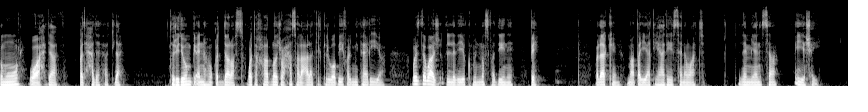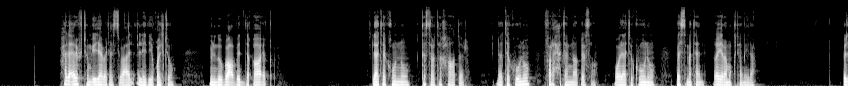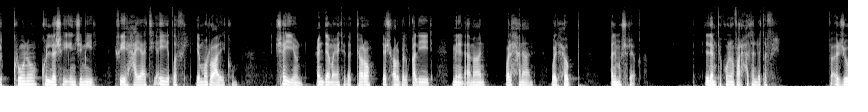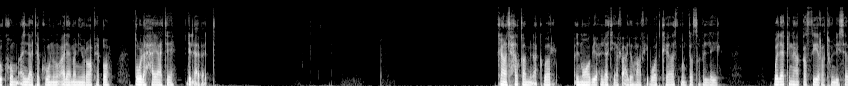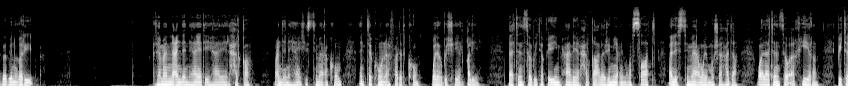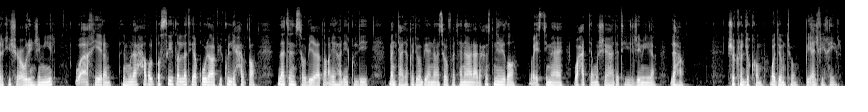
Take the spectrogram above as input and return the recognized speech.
أمور وأحداث. قد حدثت له. تجدون بأنه قد درس وتخرج وحصل على تلك الوظيفة المثالية والزواج الذي يكمل نصف دينه به. ولكن مع طيات هذه السنوات لم ينسى أي شيء. هل عرفتم إجابة السؤال الذي قلته منذ بعض الدقائق؟ لا تكونوا كسرة خاطر. لا تكونوا فرحة ناقصة. ولا تكونوا بسمة غير مكتملة بل كونوا كل شيء جميل في حياة أي طفل يمر عليكم. شيء عندما يتذكره يشعر بالقليل من الأمان والحنان والحب المشرق. إن لم تكونوا فرحة لطفل فأرجوكم أن لا تكونوا على من يرافقه طول حياته للأبد. كانت حلقة من أكبر المواضيع التي أفعلها في بودكاست منتصف الليل ولكنها قصيرة لسبب غريب. أتمنى عند نهاية هذه الحلقة وعند نهاية استماعكم أن تكون أفادتكم ولو بالشيء القليل لا تنسوا بتقييم هذه الحلقة على جميع المنصات الاستماع والمشاهدة ولا تنسوا أخيرا بترك شعور جميل وأخيرا الملاحظة البسيطة التي أقولها في كل حلقة لا تنسوا بإعطائها لكل من تعتقدون بأنها سوف تنال على حسن رضاه واستماعه وحتى مشاهدته الجميلة لها. شكرا لكم ودمتم بألف خير.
